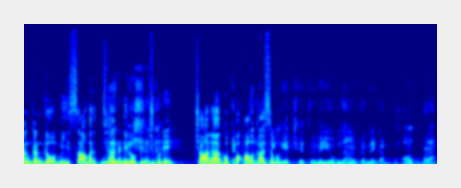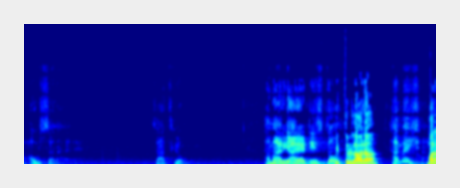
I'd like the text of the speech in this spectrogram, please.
రంగంలో మీ సామర్థ్యాన్ని నిరూపించుకునే చాలా గొప్ప అవకాశం ఉంది. మిత్రులారా మన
